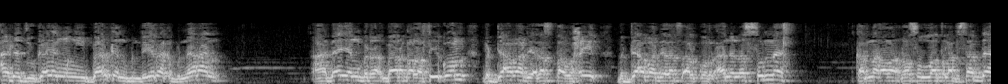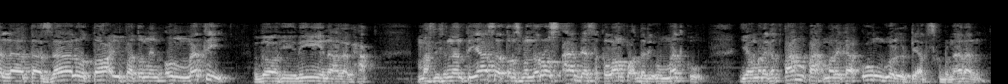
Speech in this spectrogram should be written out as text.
ada juga yang mengibarkan bendera kebenaran. Ada yang barakallahu fikum berdakwah di atas tauhid, berdakwah di atas Al-Qur'an dan As-Sunnah. Karena Rasulullah telah bersabda, "La tazalu ta'ifatu min ummati dhahirin 'alal haq." Masih senantiasa terus-menerus ada sekelompok dari umatku yang mereka tampak mereka unggul di atas kebenaran.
